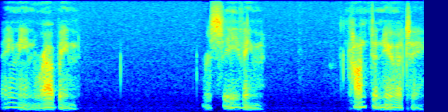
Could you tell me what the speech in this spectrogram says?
Feigning, rubbing, receiving continuity,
